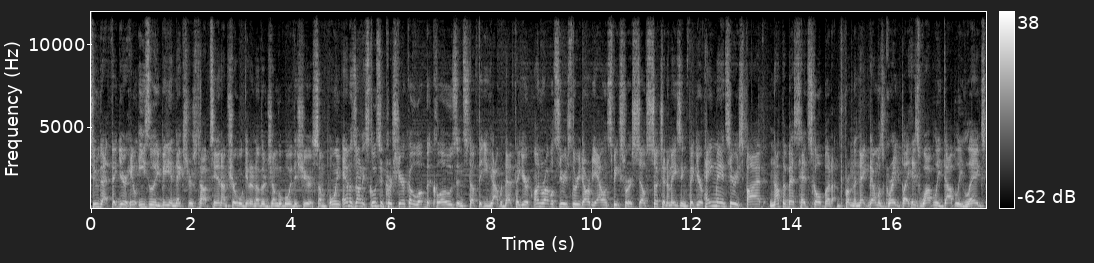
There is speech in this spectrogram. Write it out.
to that figure, he'll easily be in next year's top 10. I'm sure we'll get another Jungle Boy this year at some point. Amazon exclusive Chris Jericho. Love the clothes and stuff that you got with that figure. Unrivaled Series 3 Darby Allin speaks for itself. Such an amazing figure. Hangman Series 5, not the best head sculpt, but from the neck down was great, but his wobbly dobbly legs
